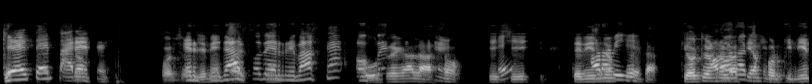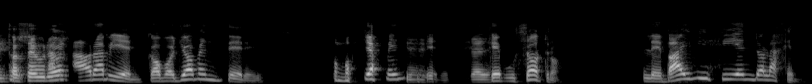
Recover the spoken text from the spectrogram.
¿Qué te parece? Pues, el pedazo de rebaja Un regalazo. Sí, ¿Eh? sí, sí. Teniendo en cuenta que otros no lo hacían por 500 euros. Ahora bien, como yo me entere, como ya me entere, que vosotros le vais diciendo a la gente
